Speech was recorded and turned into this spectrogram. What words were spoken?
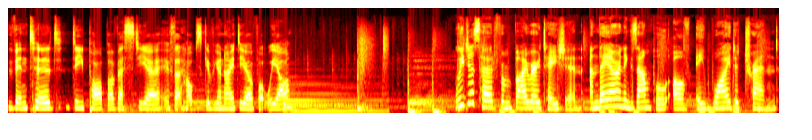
Vinted, Depop, or Vestiaire, if that helps give you an idea of what we are. We just heard from ByRotation, and they are an example of a wider trend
